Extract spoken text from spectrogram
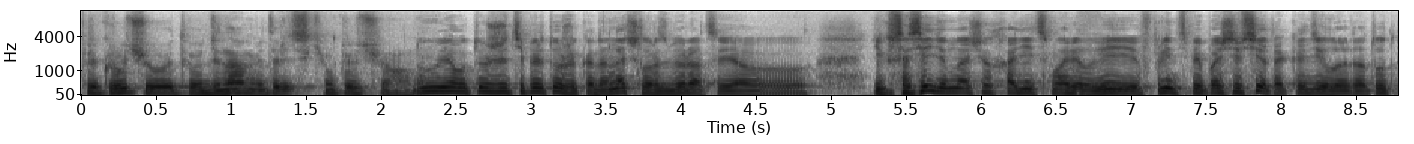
прикручивают его динамометрическим ключом. Ну, я вот уже теперь тоже, когда начал разбираться, я э, и к соседям начал ходить, смотрел, и, в принципе, почти все так и делают. А тут,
